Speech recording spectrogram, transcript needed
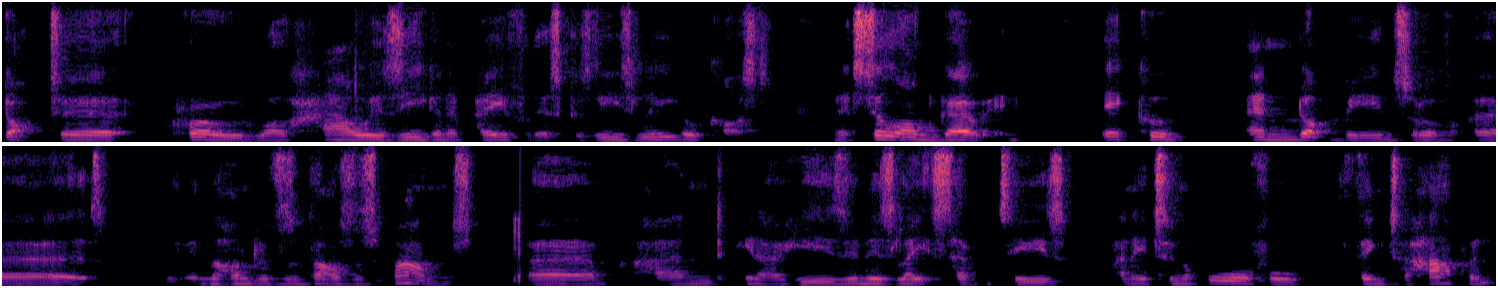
Dr. Crode, well, how is he going to pay for this? Because these legal costs, and it's still ongoing, it could end up being sort of uh, in the hundreds and thousands of pounds. Um, and, you know, he's in his late 70s, and it's an awful thing to happen.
